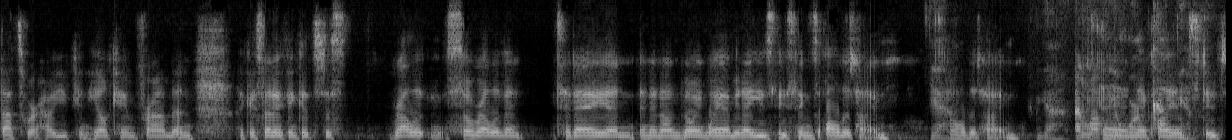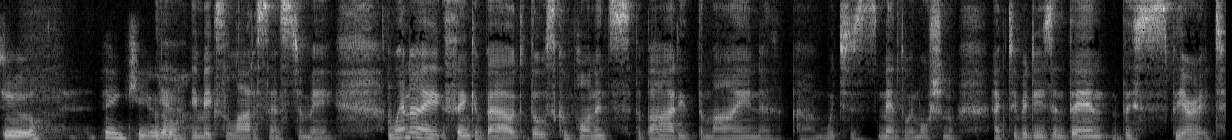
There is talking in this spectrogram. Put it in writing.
that's where how you can heal came from and like i said i think it's just rele- so relevant today and in an ongoing way. I mean i use these things all the time. Yeah. All the time. Yeah. I love and your work. my clients yeah. do too. Thank you. Yeah. It makes a lot of sense to me. When i think about those components the body the mind um, which is mental emotional activities and then the spirit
